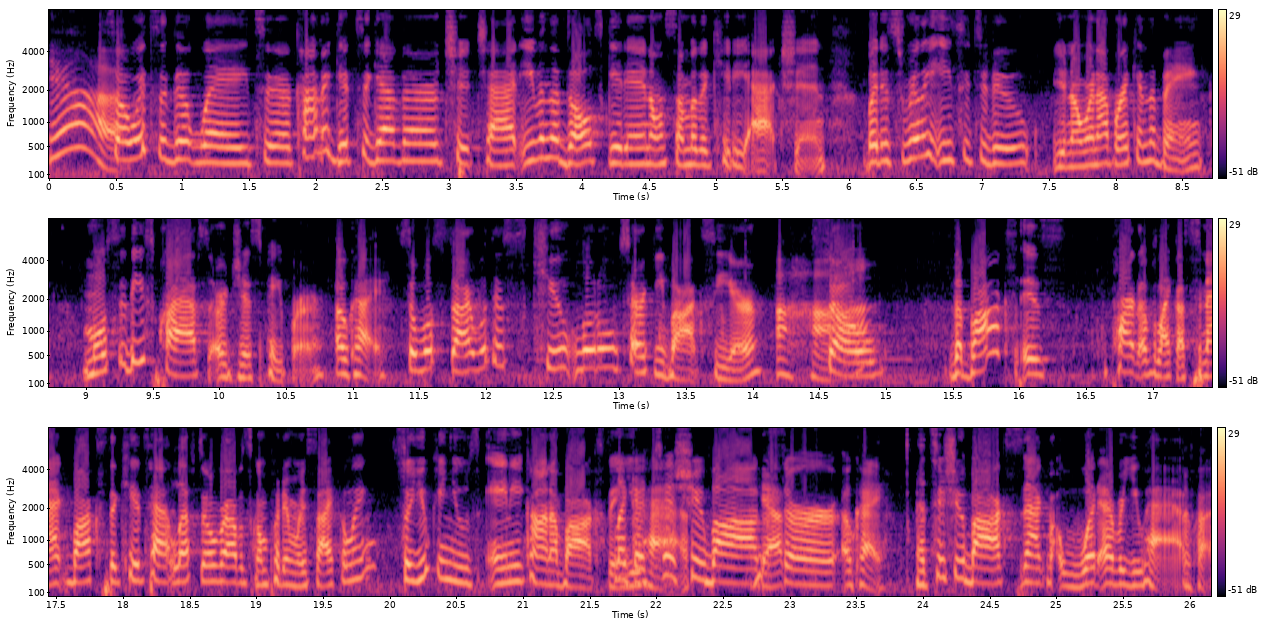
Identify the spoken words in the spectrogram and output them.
Yeah. So it's a good way to kind of get together, chit chat. Even adults get in on some of the kitty action. But it's really easy to do. You know, we're not breaking the bank. Most of these crafts are just paper. Okay. So we'll start with this cute little turkey box here. Uh-huh. So the box is part of like a snack box the kids had left over. I was going to put in recycling. So you can use any kind of box that Like you have. Like a tissue box Yep. or, okay. a tissue box, snack, box, whatever you have. Okay.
